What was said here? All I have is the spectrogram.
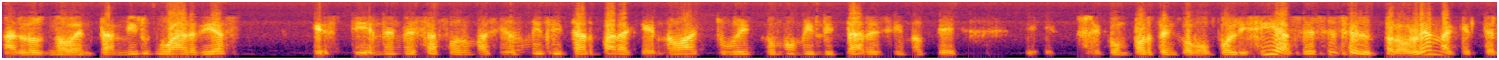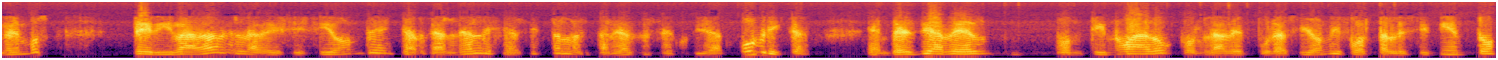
a los 90 mil guardias que tienen esa formación militar para que no actúen como militares, sino que se comporten como policías. Ese es el problema que tenemos derivada de la decisión de encargarle al ejército las tareas de seguridad pública, en vez de haber continuado con la depuración y fortalecimiento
